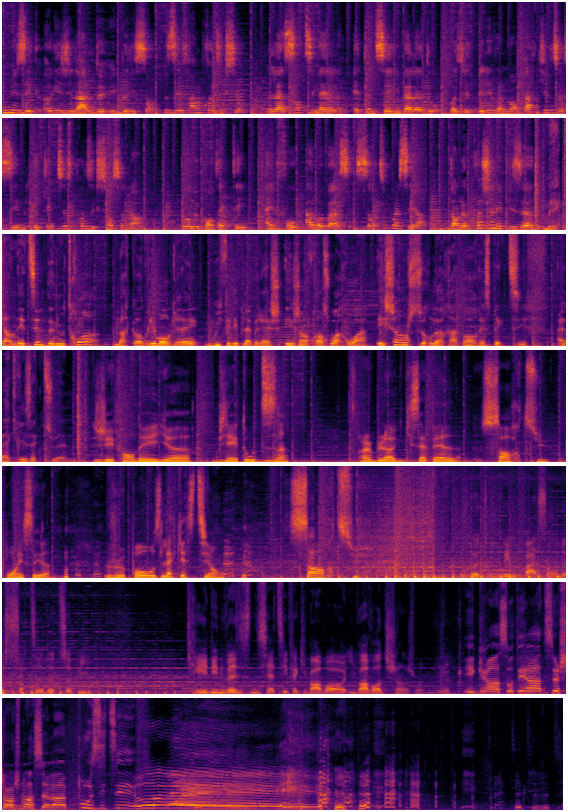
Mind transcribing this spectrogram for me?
Une musique originale de Hugues Brisson, Zéphram Productions. La Sentinelle est une série balado produite bénévolement par Culture Cible et Cactus Productions Sonores. Pour nous contacter, info.sortie.ca. Dans le prochain épisode, Mais qu'en est-il de nous trois? Marc-André Mongrain, Louis-Philippe Labrèche et Jean-François Roy échangent sur leur rapport respectif à la crise actuelle. J'ai fondé il y a bientôt 10 ans un blog qui s'appelle sortu.ca. Je pose la question sors-tu? Retrouver une façon de sortir de ça, puis créer des nouvelles initiatives. Fait qu'il va y avoir, il va y avoir du changement. Et grâce au théâtre, ce changement sera positif. Ouais! tu veux-tu...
